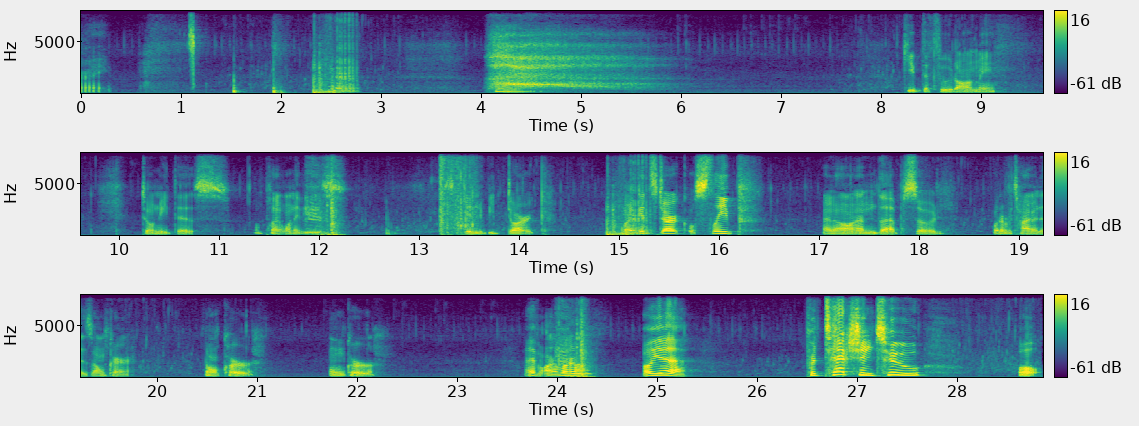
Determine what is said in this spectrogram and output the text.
Alright. Keep the food on me. Don't need this. I'll plant one of these. It's getting to be dark. When it gets dark, I'll sleep. And I'll end the episode. Whatever time it is, I don't care. Don't care. Don't care. I have armor on? Oh, yeah. Protection 2. Oh.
